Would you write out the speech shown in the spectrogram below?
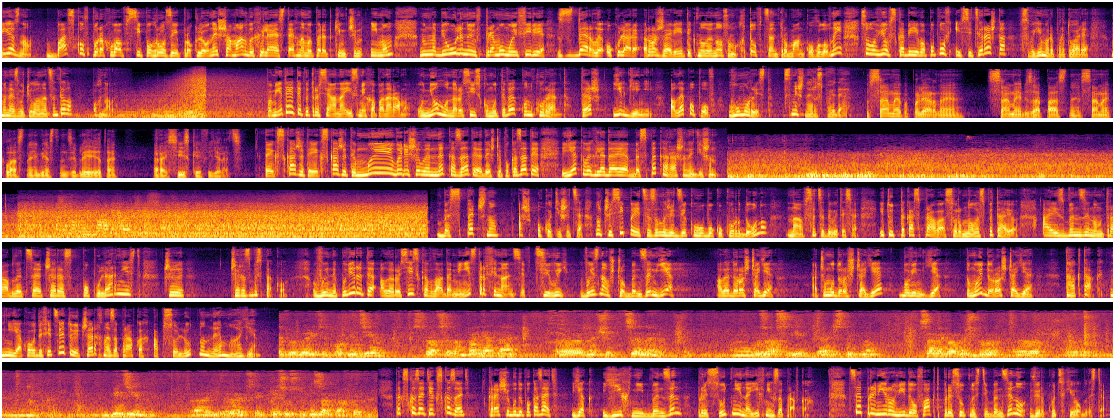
Серйозно, Басков порахував всі погрози і прокльони. Шаман вихиляє стегнами перед Кім Чим Імом. Ну, Набіуліною в прямому ефірі здерли окуляри рожеві і тикнули носом, хто в центробанку головний. Соловйов, Скабєєва, Попов і всі ці решта в своєму репертуарі. Мене звуть Олена Центила. Погнали. Пам'ятаєте Петросяна і сміха панораму? У нього на російському ТВ конкурент, теж Євгеній, але Попов гуморист. Смішне розповідає. Самое популярное, самое безопасное, самое классное место на Земле – это Российская Федерация. Та як скажете, як скажете, ми вирішили не казати, а дещо показати, як виглядає безпека Russian Edition. Безпечно. Аж око тішиться. Ну чи сіпається, залежить з якого боку кордону на все це дивитися. І тут така справа, соромно але спитаю. А із бензином трабли це через популярність чи через безпеку? Ви не повірите, але російська влада, міністр фінансів, цілий визнав, що бензин є, але дорожча є. А чому дорожча є? Бо він є. Тому й дорожча є. Так, так, ніякого дефіциту і черг на заправках абсолютно немає. Вы говорите про бензин, ситуация там понятная. Э, Значит, цены э, возросли, да, действительно. Самое главное, что э, э, м, бензин э, э, так сказать, присутствует на заправках. Так сказати, як сказати, краще буде показати, як їхній бензин присутній на їхніх заправках. Це, приміром, відеофакт присутності бензину в Іркутській області.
